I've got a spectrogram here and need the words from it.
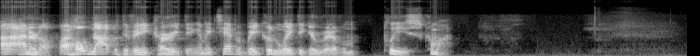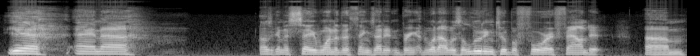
I, I, don't know. I hope not with the Vinny Curry thing. I mean, Tampa Bay couldn't wait to get rid of him. Please, come on. Yeah, and uh, I was going to say one of the things I didn't bring, what I was alluding to before I found it. Um,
